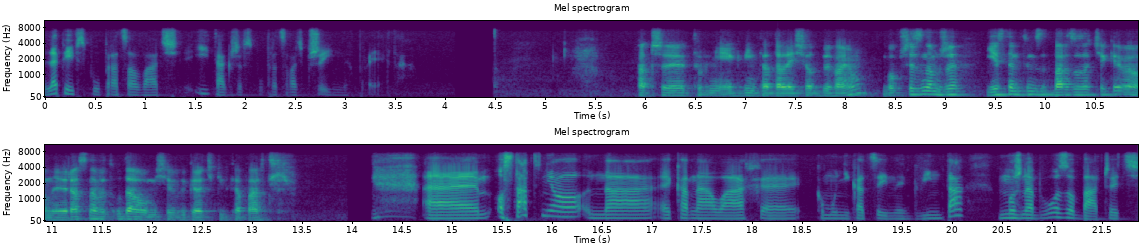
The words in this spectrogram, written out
lepiej współpracować i także współpracować przy innych projektach. A czy turnieje Gwinta dalej się odbywają? Bo przyznam, że jestem tym bardzo zaciekawiony. Raz nawet udało mi się wygrać kilka partii. Ostatnio na kanałach e, komunikacyjnych Gwinta można było zobaczyć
